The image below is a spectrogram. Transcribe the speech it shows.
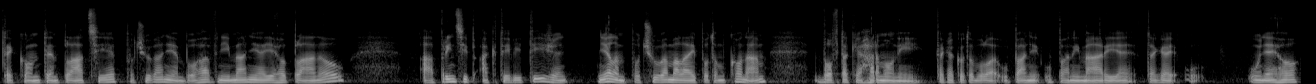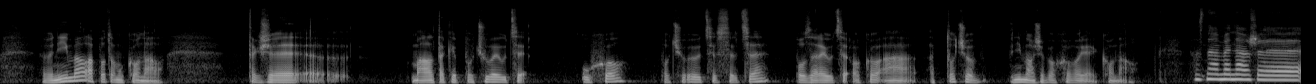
tej kontemplácie, počúvania Boha, vnímania jeho plánov a princíp aktivity, že nielen počúvam, ale aj potom konám, bol v také harmonii. Tak ako to bolo u pani, u pani Márie, tak aj u, u neho vnímal a potom konal. Takže e, mal také počúvajúce ucho, počúvajúce srdce, pozerajúce oko a, a to, čo vnímal, že Boh hovorí, aj konal. To znamená, že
